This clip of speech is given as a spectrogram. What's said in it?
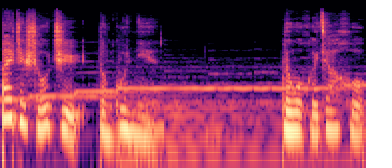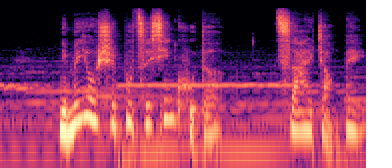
掰着手指等过年。等我回家后，你们又是不辞辛苦的慈爱长辈，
